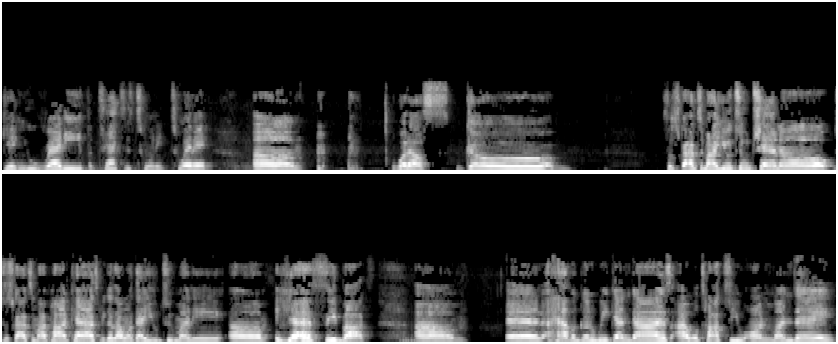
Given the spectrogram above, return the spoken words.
getting you ready for Texas 2020. Um, what else? Go subscribe to my YouTube channel, subscribe to my podcast because I want that YouTube money. Um, yes, Seedbox. Um, and have a good weekend, guys. I will talk to you on Monday.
